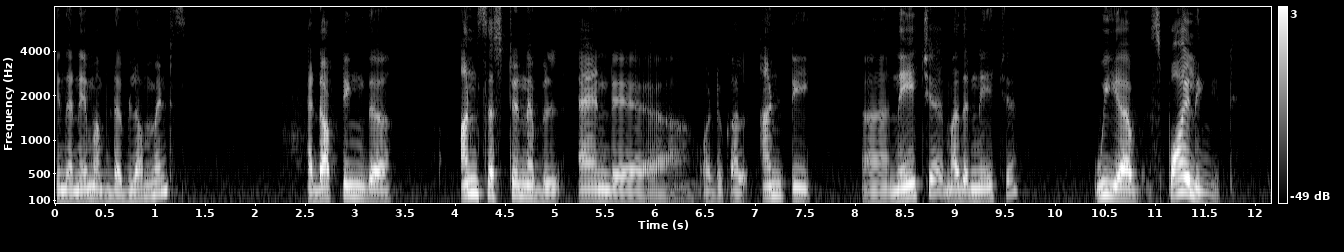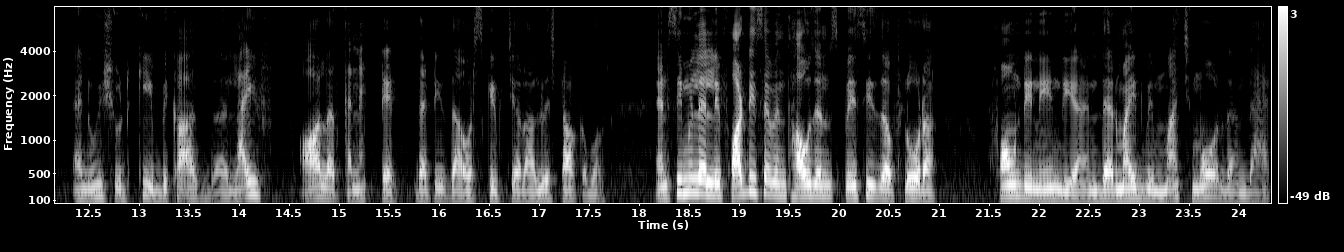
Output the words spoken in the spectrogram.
in the name of developments, adopting the unsustainable and uh, what you call anti uh, nature, mother nature, we are spoiling it and we should keep because the life all are connected that is the our scripture always talk about. And similarly 47,000 species of flora found in India and there might be much more than that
